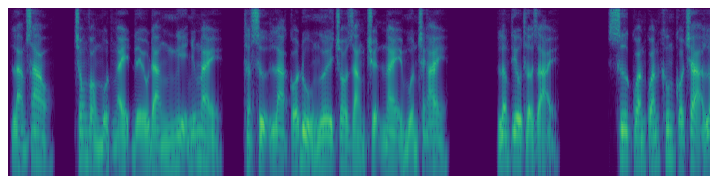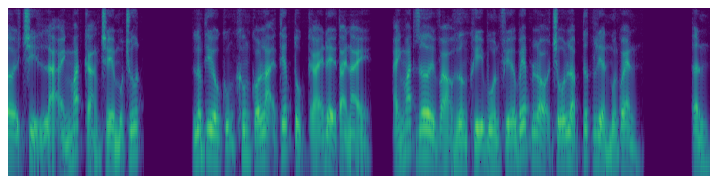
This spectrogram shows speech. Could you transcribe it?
làm sao, trong vòng một ngày đều đang nghĩ những này, thật sự là có đủ ngươi cho rằng chuyện này muốn trách ai? Lâm tiêu thở dài. Sư quán quán không có trả lời, chỉ là ánh mắt càng chê một chút. Lâm tiêu cũng không có lại tiếp tục cái đề tài này, ánh mắt rơi vào hương khí bốn phía bếp lò chỗ lập tức liền muốn quen. Ân,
